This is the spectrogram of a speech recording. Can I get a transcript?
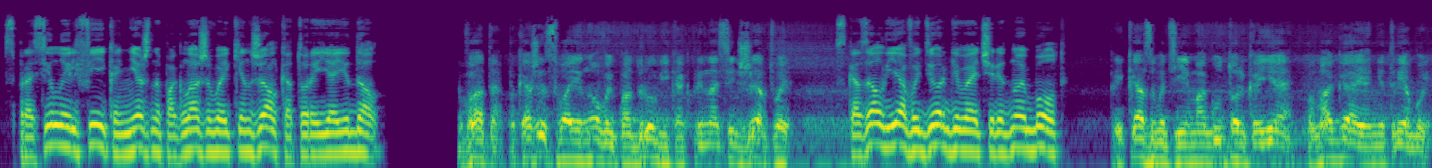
Спросила эльфийка, нежно поглаживая кинжал, который я едал. «Вата, покажи своей новой подруге, как приносить жертвы», сказал я, выдергивая очередной болт. «Приказывать ей могу только я, помогай, а не требуй».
